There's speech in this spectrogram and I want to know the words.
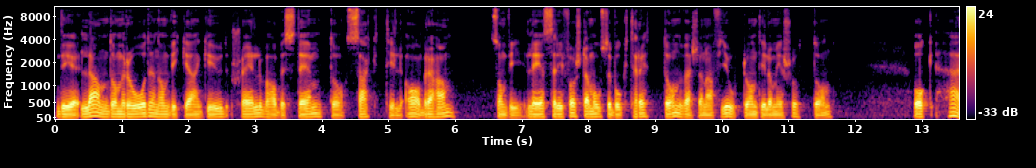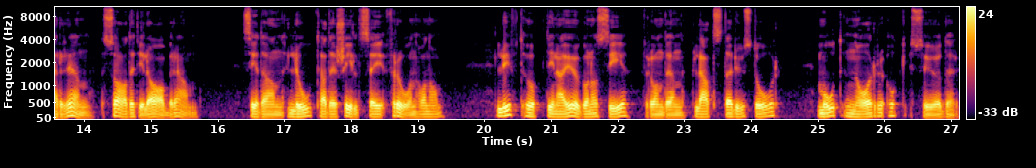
de landområden om vilka Gud själv har bestämt och sagt till Abraham, som vi läser i Första Mosebok 13, verserna 14 till och med 17. Och Herren sade till Abraham, sedan Lot hade skilt sig från honom, lyft upp dina ögon och se från den plats där du står mot norr och söder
